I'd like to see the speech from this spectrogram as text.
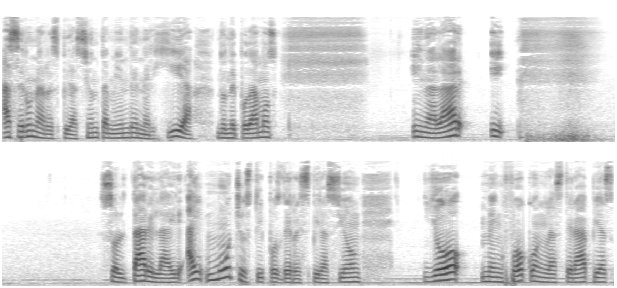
Hacer una respiración también de energía, donde podamos inhalar y soltar el aire. Hay muchos tipos de respiración. Yo me enfoco en las terapias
